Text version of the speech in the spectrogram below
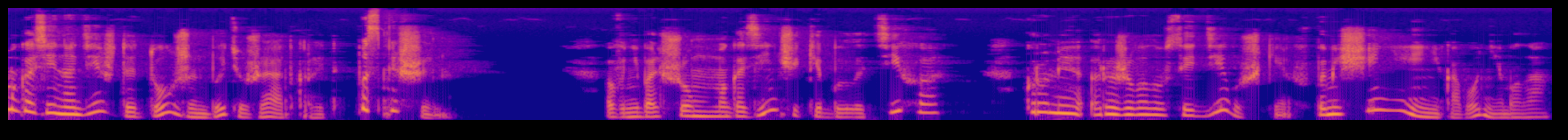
Магазин одежды должен быть уже открыт. Поспешим. В небольшом магазинчике было тихо, кроме рыжеволосой девушки в помещении никого не было.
